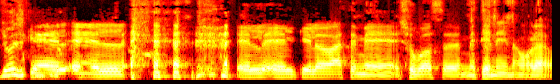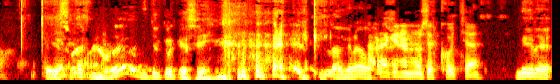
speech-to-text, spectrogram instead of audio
yo es que el, el, el, el, que lo hace, me, su voz eh, me tiene enamorado. Me ¿Eso es enamorado? Yo creo que sí. el que lo graba. Ahora que no nos escucha. Mira,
